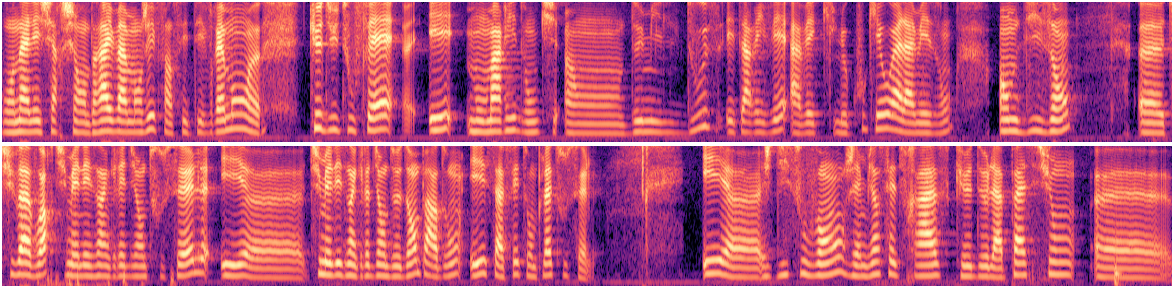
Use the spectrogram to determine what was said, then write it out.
ou on allait chercher en drive à manger. Enfin, c'était vraiment euh, que du tout fait. Et mon mari, donc en 2012, est arrivé avec le Cookéo à la maison en me disant. euh, tu vas voir, tu mets les ingrédients tout seul et tu mets les ingrédients dedans, pardon, et ça fait ton plat tout seul. Et euh, je dis souvent, j'aime bien cette phrase, que de la passion euh,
